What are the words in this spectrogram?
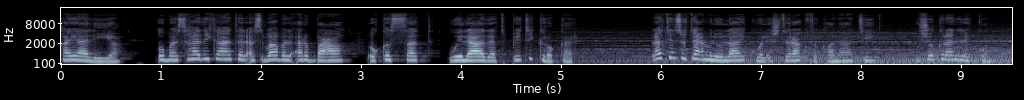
خيالية. وبس هذه كانت الأسباب الأربعة وقصة ولادة بيتي كروكر. لا تنسوا تعملوا لايك والاشتراك في قناتي وشكرا لكم.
